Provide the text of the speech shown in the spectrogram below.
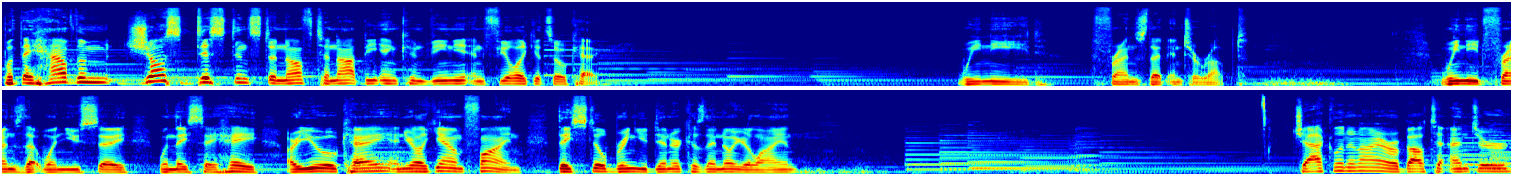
but they have them just distanced enough to not be inconvenient and feel like it's okay. We need friends that interrupt. We need friends that when you say, when they say, hey, are you okay? And you're like, yeah, I'm fine, they still bring you dinner because they know you're lying. Jacqueline and I are about to enter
